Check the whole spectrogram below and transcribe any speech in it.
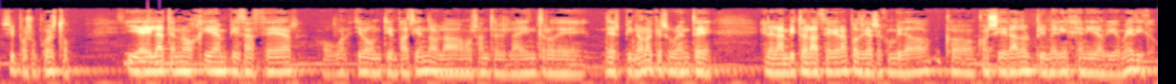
Sí, por supuesto. Y ahí la tecnología empieza a hacer, o bueno, lleva un tiempo haciendo, hablábamos antes la intro de, de Spinola, que seguramente en el ámbito de la ceguera podría ser considerado el primer ingeniero biomédico.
